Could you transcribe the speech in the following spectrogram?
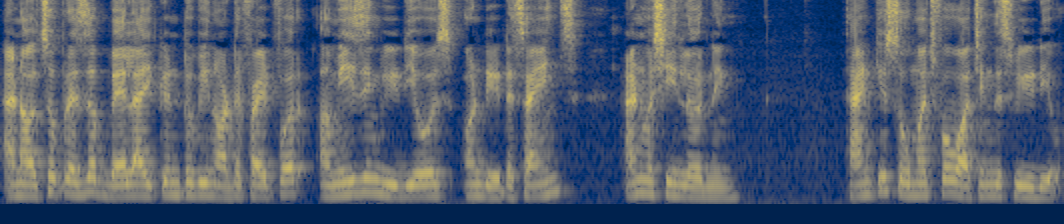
and also press the bell icon to be notified for amazing videos on data science and machine learning. Thank you so much for watching this video.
